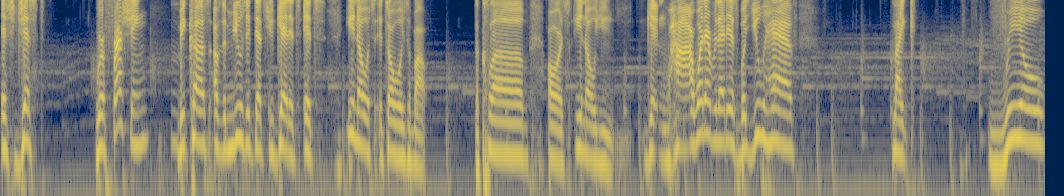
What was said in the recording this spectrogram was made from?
it's just refreshing mm. because of the music that you get. It's it's you know it's it's always about the club or it's you know you getting high or whatever that is but you have like real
